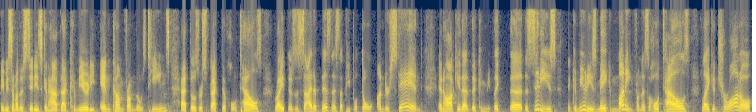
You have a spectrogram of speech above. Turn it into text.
Maybe some other cities can have that community income from those teams at those respective hotels, right? There's a side of business that people don't understand in hockey that the commu- like the the cities and communities make money from this. The hotels, like in Toronto,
